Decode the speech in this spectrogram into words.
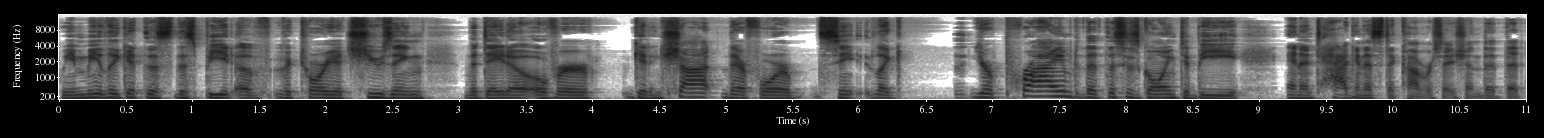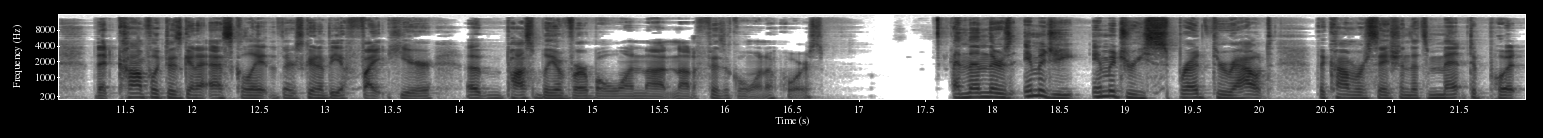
We immediately get this this beat of Victoria choosing the data over getting shot. Therefore, see, like you're primed that this is going to be an antagonistic conversation. That that that conflict is going to escalate. That there's going to be a fight here, uh, possibly a verbal one, not not a physical one, of course. And then there's imagery imagery spread throughout the conversation that's meant to put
